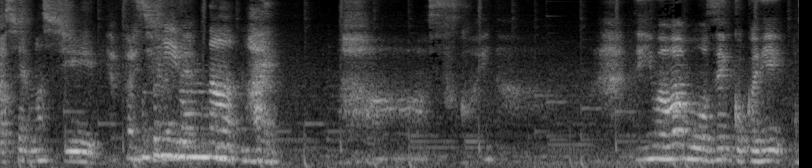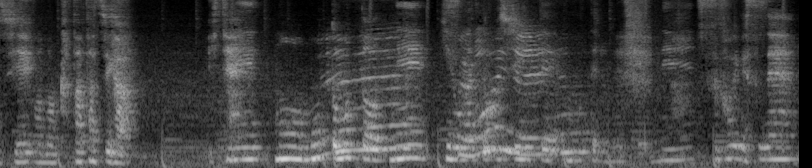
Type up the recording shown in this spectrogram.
らっしゃいますしやっぱり本当にいろんな、はい、で、今はもう全国に教え子の方たちがいて、でもうもっともっとね、えー広がってほしいって思ってるんですけどね。すごいですね。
